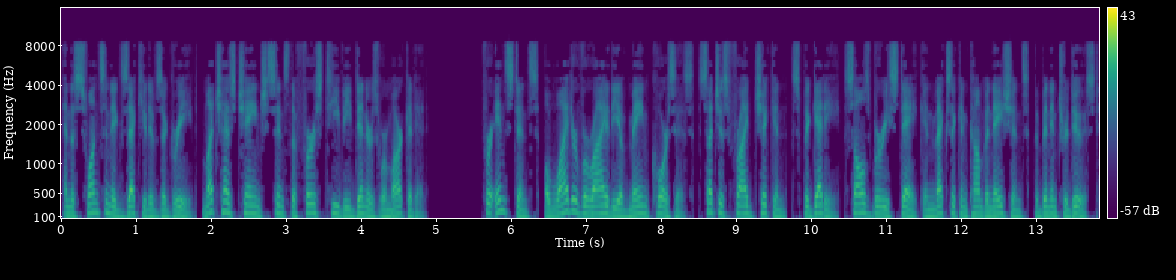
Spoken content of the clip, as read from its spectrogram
and the Swanson executives agreed. Much has changed since the first TV dinners were marketed. For instance, a wider variety of main courses, such as fried chicken, spaghetti, Salisbury steak and Mexican combinations, have been introduced.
